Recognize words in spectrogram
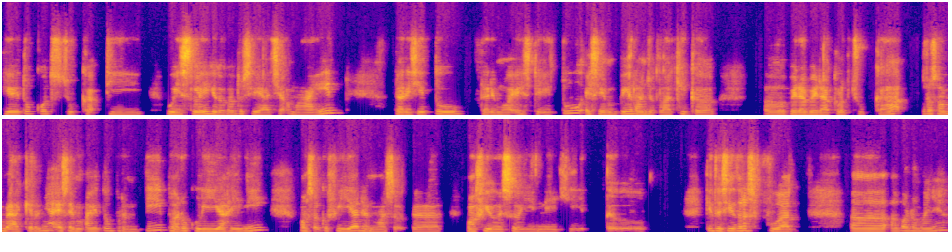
Dia itu coach juga di Wesley gitu kan, terus diajak main. Dari situ, dari mulai SD itu, SMP lanjut lagi ke eh, beda-beda klub juga, terus sampai akhirnya SMA itu berhenti, baru kuliah ini masuk ke VIA dan masuk ke Mafioso ini gitu. Gitu sih terus buat eh, apa namanya?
